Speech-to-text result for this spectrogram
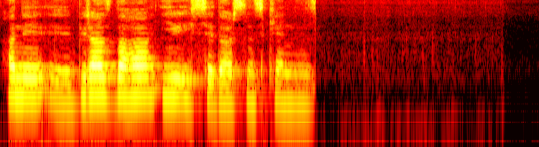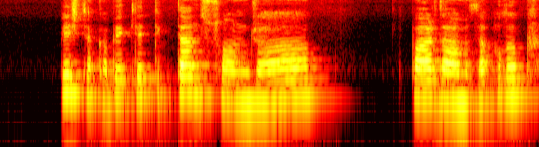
hani e, biraz daha iyi hissedersiniz kendinizi. 5 dakika beklettikten sonra bardağımıza alıp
